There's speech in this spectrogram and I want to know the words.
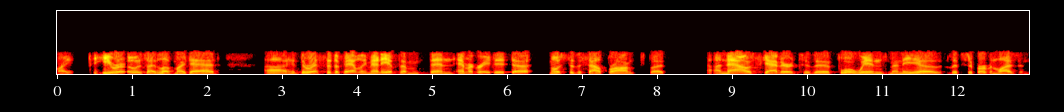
my heroes. I love my dad. Uh, the rest of the family, many of them, then emigrated uh, most to the South Bronx, but uh, now scattered to the four winds. Many uh, live suburban lives in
